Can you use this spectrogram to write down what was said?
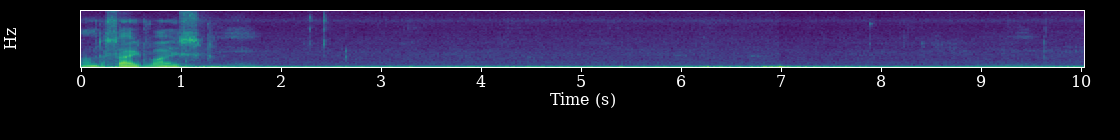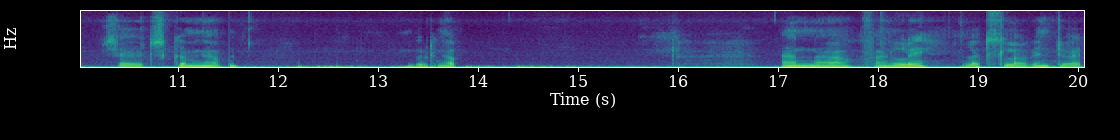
on the sidewise so it's coming up booting up. And now finally let's log into it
